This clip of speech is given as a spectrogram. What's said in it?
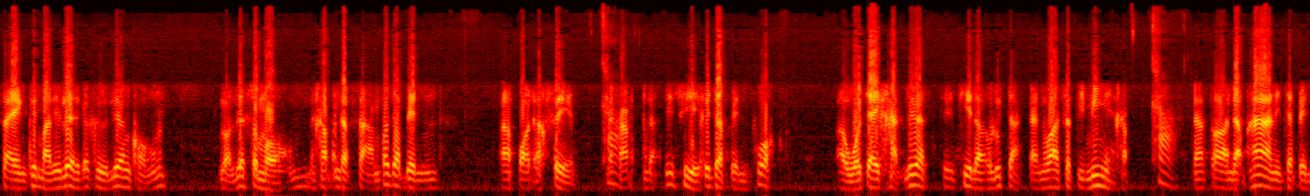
แซงขึ้นมาเรื่อยๆก็คือเรื่องของหลอดเลือดสมองนะครับ อันดับสามก็จะเป็นอ่าปอดอักเสบค่ะนะครับ อันดับที่สี่ก็จะเป็นพวกอ่า หัวใจขาดเลือดที่ที่เรารู้จักกันว่าสติมี่ครับ ค่ะ แล้วก็อันดับห้านี่จะเป็น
